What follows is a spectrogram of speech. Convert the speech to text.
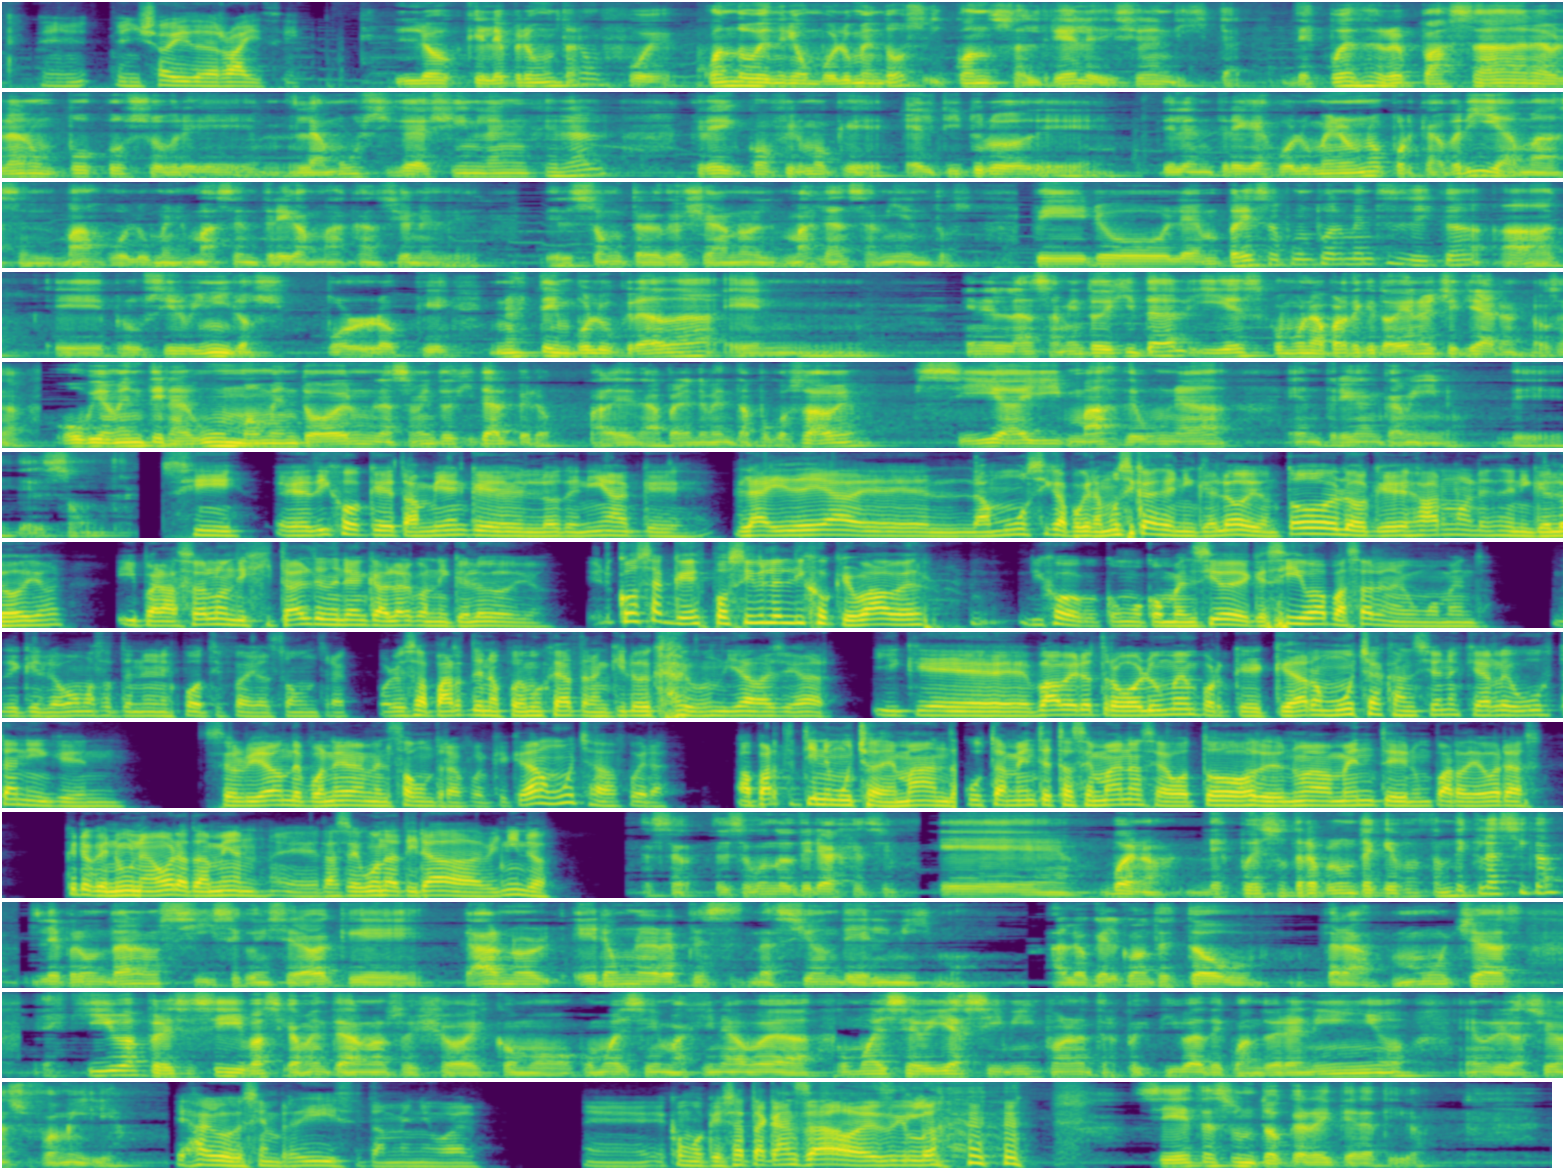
Enjoy the sí. Lo que le preguntaron fue cuándo vendría un volumen 2 y cuándo saldría la edición en digital. Después de repasar, hablar un poco sobre la música de Shinland en general, Craig confirmó que el título de, la entrega es volumen 1 porque habría más, más volúmenes, más entregas, más canciones de- del soundtrack de Ocean más lanzamientos. Pero la empresa puntualmente se dedica a eh, producir vinilos, por lo que no está involucrada en, en el lanzamiento digital y es como una parte que todavía no chequearon. O sea, obviamente en algún momento va a haber un lanzamiento digital, pero pare- aparentemente tampoco saben. Sí hay más de una entrega en camino de- del soundtrack. Sí, eh, dijo que también que lo tenía que. La idea de la música, porque la música es de Nickelodeon, todo lo que es Arnold es de Nickelodeon, y para hacerlo en digital tendrían que hablar con Nickelodeon. Cosa que es posible, él dijo que va a haber, dijo como convencido de que sí va a pasar en algún momento, de que lo vamos a tener en Spotify el soundtrack. Por esa parte nos podemos quedar tranquilos de que algún día va a llegar. Y que va a haber otro volumen porque quedaron muchas canciones que a él le gustan y que se olvidaron de poner en el soundtrack, porque quedaron muchas afuera. Aparte tiene mucha demanda. Justamente esta semana se agotó nuevamente en un par de horas, creo que en una hora también, eh, la segunda tirada de vinilo. El segundo tiraje, sí. Eh, bueno, después otra pregunta que es bastante clásica. Le preguntaron si se consideraba que Arnold era una representación de él mismo. A lo que él contestó tras muchas esquivas, pero dice sí, básicamente Arnold soy yo. Es como, como él se imaginaba, como él se veía a sí mismo en retrospectiva de cuando era niño en relación a su familia. Es algo que siempre dice también igual. Eh, es como que ya está cansado de decirlo. Sí, esta es un toque reiterativo.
